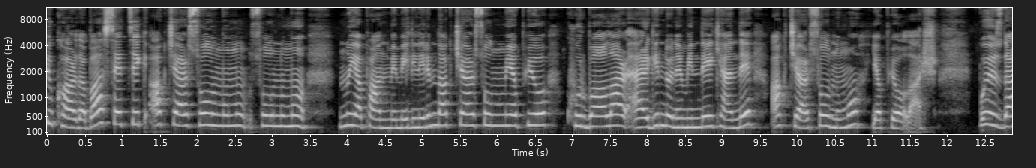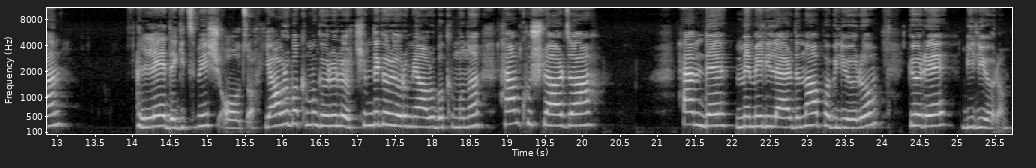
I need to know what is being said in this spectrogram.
yukarıda bahsettik. Akciğer solunumu, solunumunu yapan memelilerim de akciğer solunumu yapıyor. Kurbağalar ergin dönemindeyken de akciğer solunumu yapıyorlar. Bu yüzden L de gitmiş oldu. Yavru bakımı görülür. Kimde görüyorum yavru bakımını? Hem kuşlarda hem de memelilerde ne yapabiliyorum? Görebiliyorum.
